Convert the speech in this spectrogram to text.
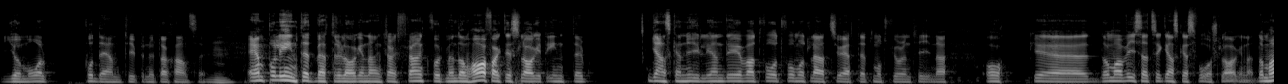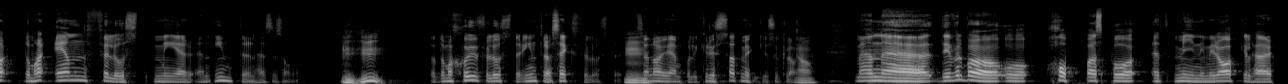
gör mål på den typen av chanser. Empoli är inte ett bättre lag än Eintracht Frankfurt, men de har faktiskt slagit Inter ganska nyligen. Det var 2-2 mot Lazio, 1-1 mot Fiorentina. Och eh, de har visat sig ganska svårslagna. De har, de har en förlust mer än Inter den här säsongen. Mhm. Så att de har sju förluster, Inter har sex förluster. Sen har ju Empoli kryssat mycket såklart. Ja. Men eh, det är väl bara att hoppas på ett minimirakel här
